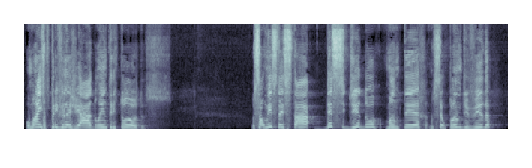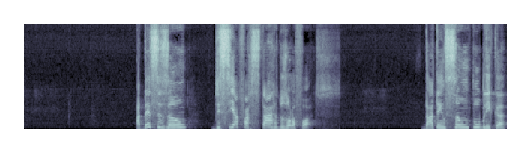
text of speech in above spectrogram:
o mais privilegiado entre todos. O salmista está decidido manter no seu plano de vida a decisão de se afastar dos holofotes da atenção pública,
